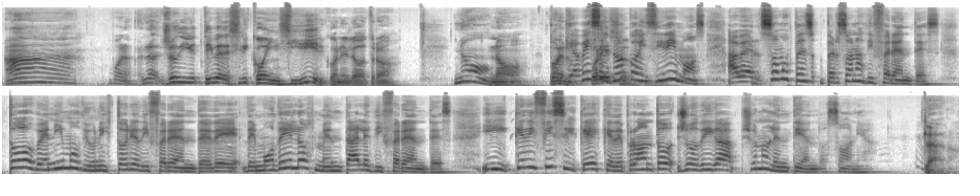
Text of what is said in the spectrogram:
Ah, bueno, no, yo te iba a decir coincidir con el otro. No. No. Porque bueno, a por veces no coincidimos. A ver, somos personas diferentes. Todos venimos de una historia diferente, de, de modelos mentales diferentes. Y qué difícil que es que de pronto yo diga, yo no le entiendo a Sonia. Claro.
